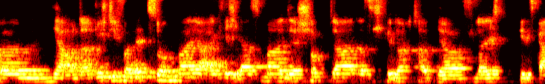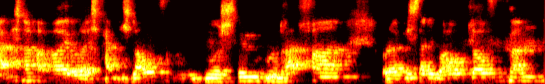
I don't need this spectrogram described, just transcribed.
Ähm, ja, und dann durch die Verletzung war ja eigentlich erstmal der Schock da, dass ich gedacht habe, ja, vielleicht geht's gar nicht nach Hawaii oder ich kann nicht laufen nur schwimmen und Radfahren oder wie es dann überhaupt laufen kann.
